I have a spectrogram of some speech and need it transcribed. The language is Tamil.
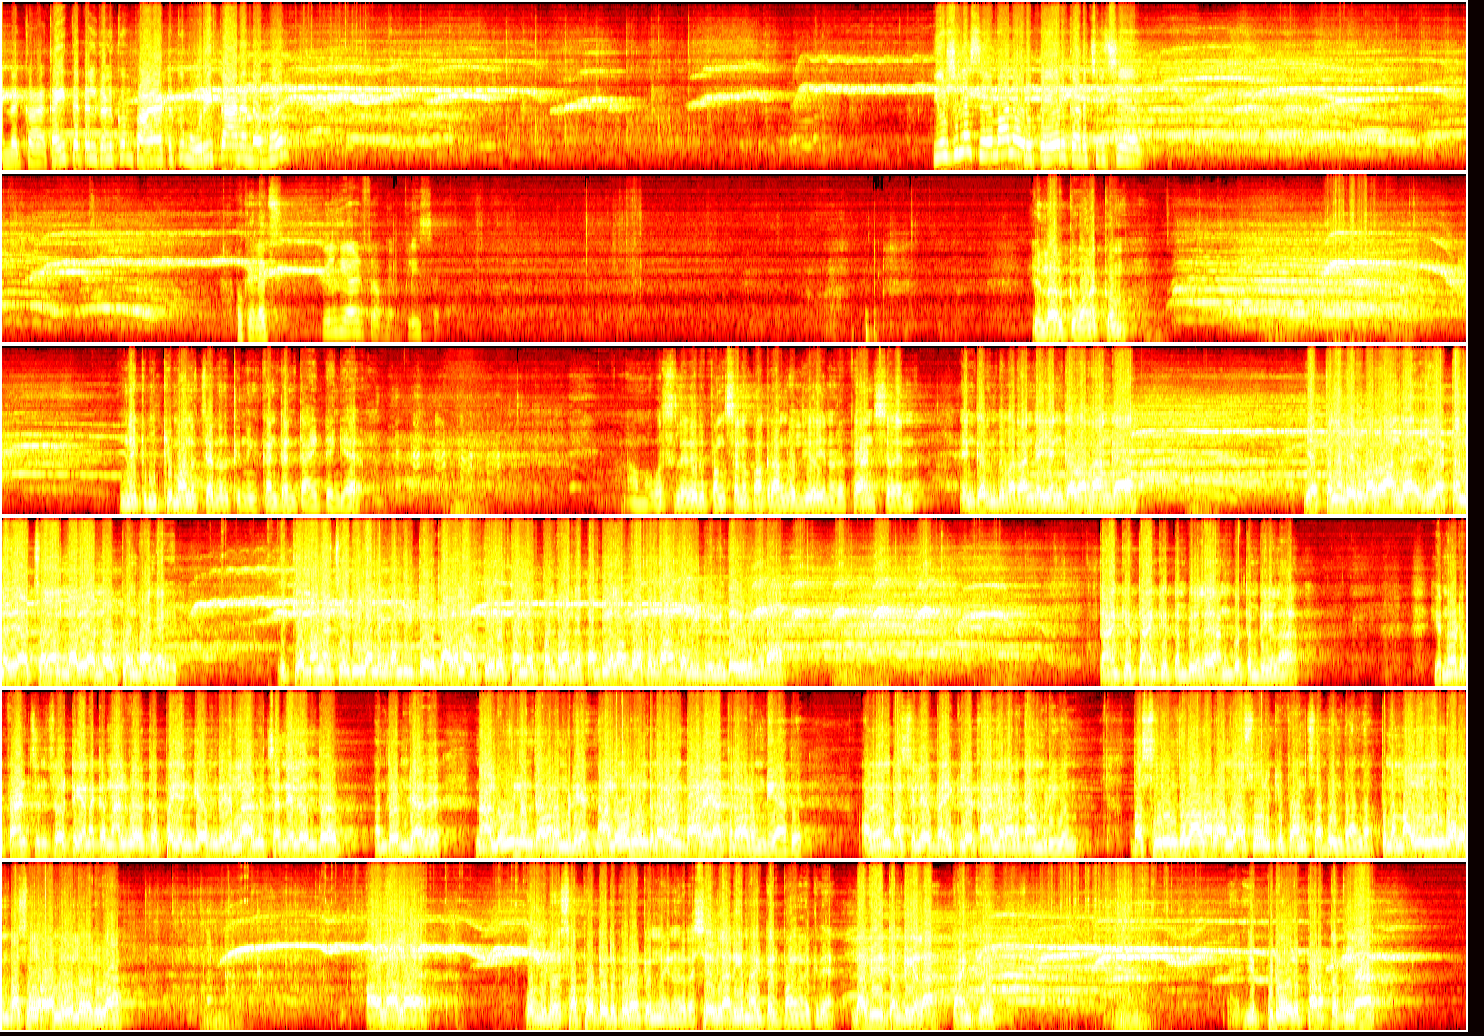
இந்த க- கைத்தட்டல்களுக்கும் பாராட்டுக்கும் உரித்தான நபர். யூஸ்வலா சினிமால ஒரு பெயர் கிடைச்சிருச்சு. Okay let's will hear from him please sir எல்லாருக்கும் வணக்கம். இன்னைக்கு முக்கியமான சேனலுக்கு நீங்கள் கண்டென்ட் ஆயிட்டீங்க. ஆமாம் ஒரு சில பேர் ஃபங்க்ஷனை பார்க்குறாங்களோ இல்லையோ என்னோட ஃபேன்ஸ் எங்கேருந்து வர்றாங்க எங்கே வர்றாங்க எத்தனை பேர் வர்றாங்க இதைத்தான் நிறையா சேனல் நிறையா நோட் பண்ணுறாங்க முக்கியமான செய்திகள் அன்னைக்கு வந்துக்கிட்டே இருக்கு. அதெல்லாம் பற்றி இதைத்தான் நோட் பண்ணுறாங்க தம்பிகள் அவங்க அப்படி தான் சொல்லிக்கிட்டு இருக்கிட்டே இருங்கடா. தேங்க்யூ தேங்க்யூ தம்பிகளே அன்பு தம்பிகளா. என்னோட ஃபேன்ஸ்னு சொல்லிட்டு எனக்கு நாலு பேர் இருக்கப்ப எங்கே இருந்து எல்லாருமே சென்னையிலேருந்து வந்துட முடியாது. நாலு ஊர்லேருந்து வர முடியாது. நாலு ஊர்லேருந்து வரவன் பாத யாத்திரை வர முடியாது. அவன் பஸ்லேயோ பைக்லேயோ கார்லேயோ வரதான் முடியும். பஸ்லேருந்துலாம் வர்றாங்களா சூரிக்கு ஃபேன்ஸ் அப்படின்றாங்க. இப்போ நான் மதுரையிலேருந்து வரேன் பஸ்ஸில் வராமல் எதில் வருவேன்? அதனால் உங்களுடைய சப்போர்ட் இருக்கிறதுக்கு இன்னும் என்னோட ரசிகர்கள் அதிகமாகிட்டே இருப்பாங்க நினைக்கிறேன். லவ் யூ தம்பிகளா. தேங்க்யூ இப்படி ஒரு படத்துக்குள்ள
